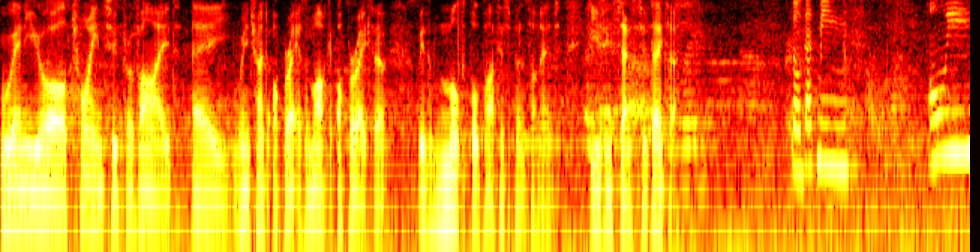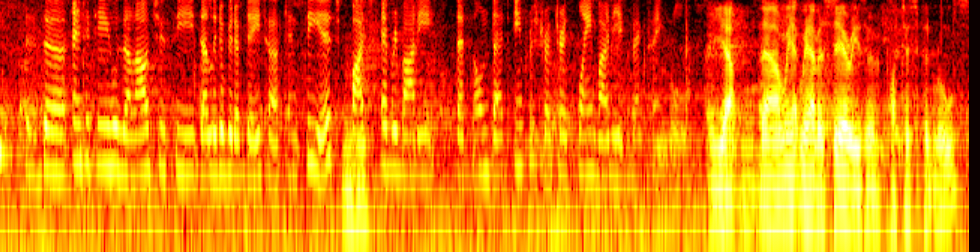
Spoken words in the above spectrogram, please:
when you're trying to provide a when you're trying to operate as a market operator with multiple participants on it using sensitive data. So that means only the, the entity who's allowed to see that little bit of data can see it, but everybody that's on that infrastructure is playing by the exact same rules. Yeah, now we, ha- we have a series of participant rules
